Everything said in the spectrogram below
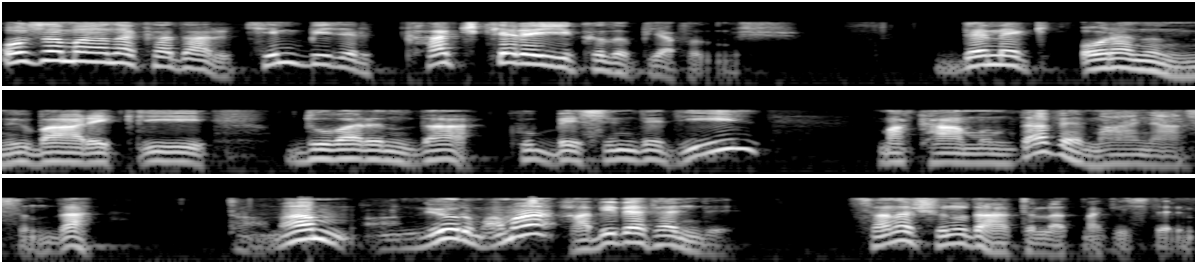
O zamana kadar kim bilir kaç kere yıkılıp yapılmış. Demek oranın mübarekliği duvarında, kubbesinde değil, makamında ve manasında. Tamam, anlıyorum ama... Habib Efendi, sana şunu da hatırlatmak isterim.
